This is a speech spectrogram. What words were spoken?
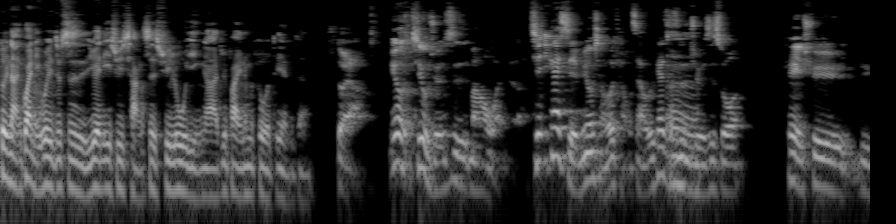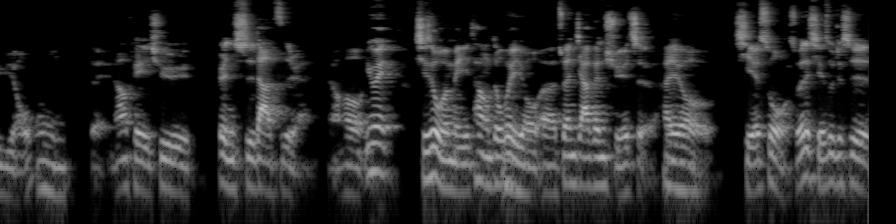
对，难怪你会就是愿意去尝试去露营啊，去拍那么多天这样。对啊，因为其实我觉得是蛮好玩的。其实一开始也没有想说挑战，我一开始是嗯。觉得是说可以去旅游，嗯。对，然后可以去认识大自然，然后因为其实我们每一趟都会有呃专家跟学者，还有协作，所谓的协作就是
